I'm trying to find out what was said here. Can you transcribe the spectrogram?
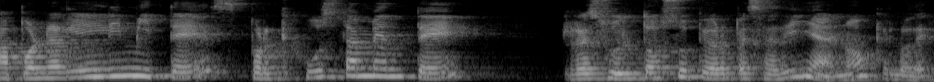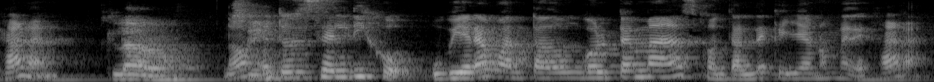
a ponerle límites porque justamente resultó su peor pesadilla, ¿no? Que lo dejaran. Claro. ¿no? Entonces él dijo, hubiera aguantado un golpe más con tal de que ya no me dejara.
